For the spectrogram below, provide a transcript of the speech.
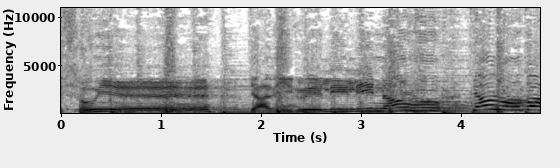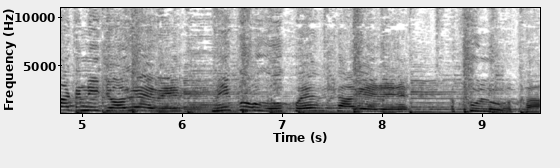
စ်ဆုံးရဲ့ရာသီတွေလီလီနောင်ပြောင်းလို့ပါတနည်းကြော်ခဲ့ပြီမင်းကိုယ်ကိုခွဲထားခဲ့တဲ့အခုလိုအခါ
